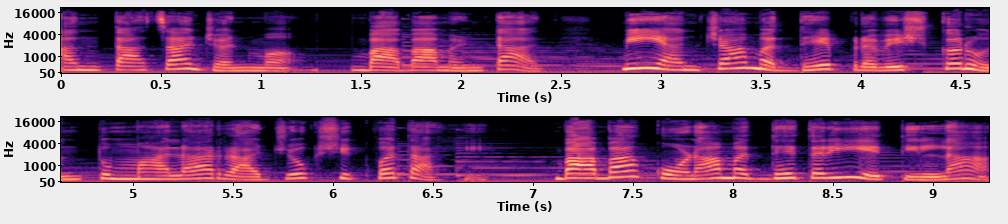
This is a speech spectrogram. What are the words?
अंताचा जन्म. बाबा म्हणतात मी यांच्यामध्ये प्रवेश करून तुम्हाला राजयोग शिकवत आहे. बाबा कोणामध्ये तरी येतील ना?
